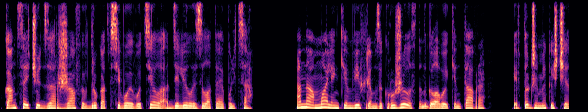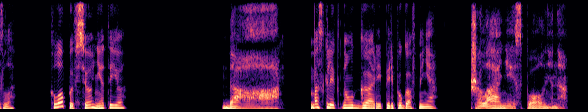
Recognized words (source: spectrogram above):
в конце чуть заржав, и вдруг от всего его тела отделилась золотая пыльца. Она маленьким вихрем закружилась над головой кентавра и в тот же миг исчезла. Хлоп, и все, нет ее. «Да!» — воскликнул Гарри, перепугав меня. «Желание исполнено».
